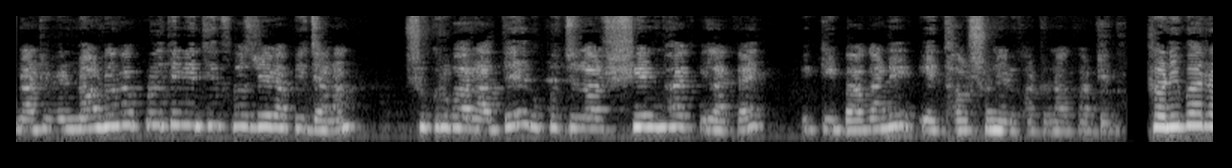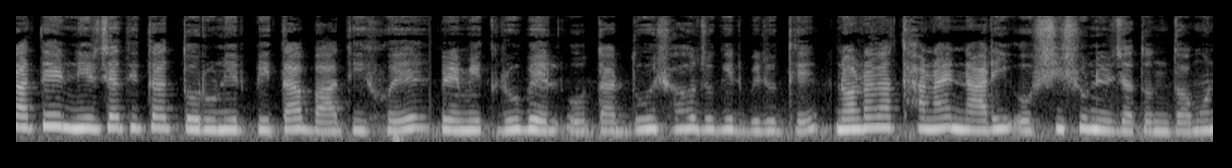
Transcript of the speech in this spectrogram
নাটোরের নলডাঙ্গা প্রতিনিধি ফজরে রাপি জানান, শুক্রবার রাতে উপজেলার সেনভাগ এলাকায় একটি বাগানে এ ধর্ষণের ঘটনা ঘটে। শনিবার রাতে নির্যাতিতা তরুণীর পিতা বাদী হয়ে প্রেমিক রুবেল ও তার দুই সহযোগীর বিরুদ্ধে নলডাঙ্গা থানায় নারী ও শিশু নির্যাতন দমন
